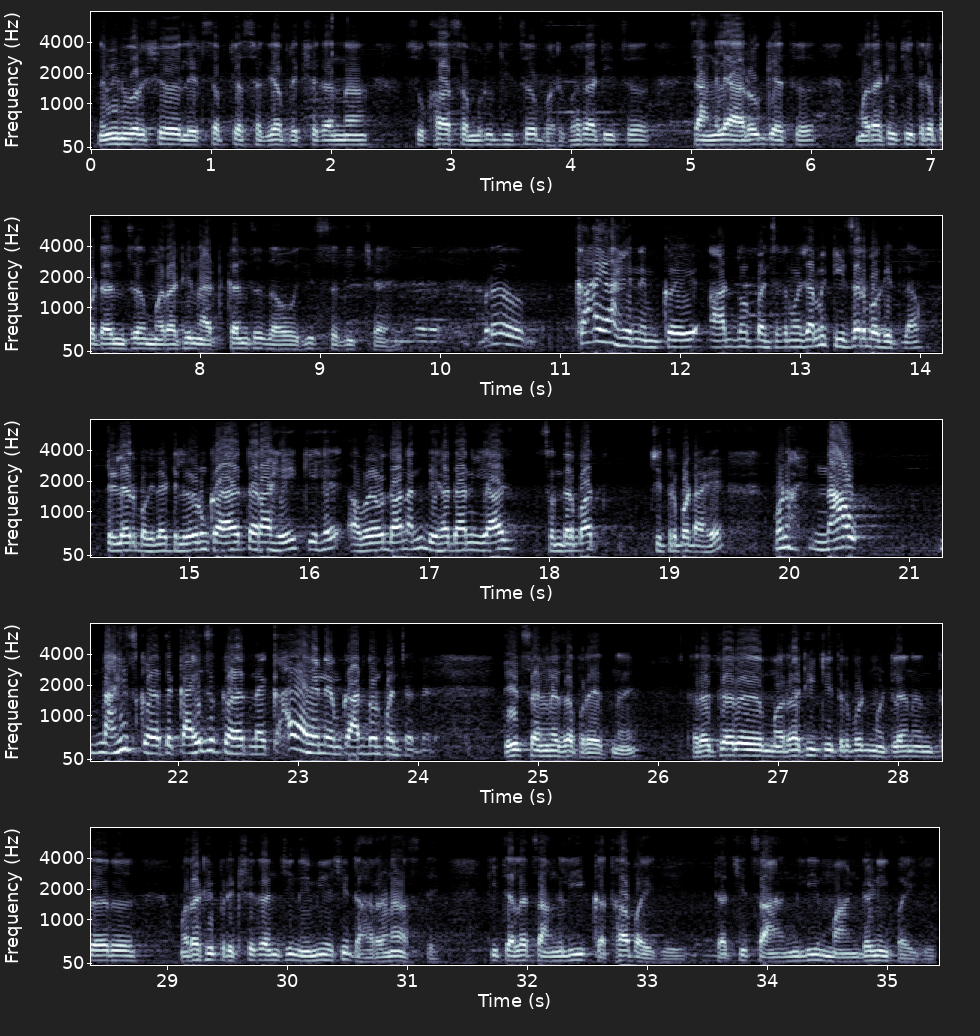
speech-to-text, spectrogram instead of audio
नवीन वर्ष लेट्सअपच्या सगळ्या प्रेक्षकांना सुखा समृद्धीचं भरभराटीचं चांगल्या आरोग्याचं मराठी चित्रपटांचं मराठी नाटकांचं जावं हीच सदिच्छा आहे. बरं काय आहे नेमकं हे आठ दोन पंच्याहत्तर? म्हणजे आम्ही टीजर बघितला ट्रेलर बघितला. ट्रेलरवरून कळलं तर आहे की हे अवयवदान आणि देहदान या संदर्भात चित्रपट आहे. पण नाव नाहीच कळत आहे, काहीच कळत नाही. काय आहे नेमकं आठ दोन पंच्याहत्तर? तेच सांगण्याचा प्रयत्न आहे. खरं तर मराठी चित्रपट म्हटल्यानंतर मराठी प्रेक्षकांची नेहमी अशी धारणा असते की त्याला चांगली कथा पाहिजे त्याची चांगली मांडणी पाहिजे.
